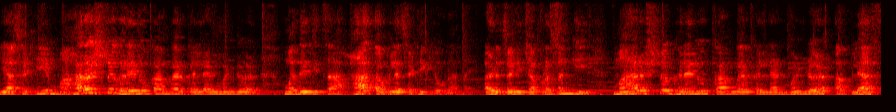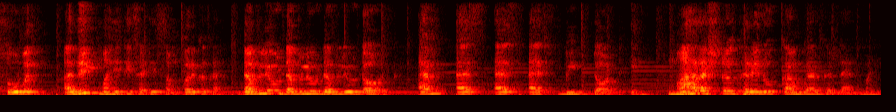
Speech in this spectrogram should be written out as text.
यासाठी महाराष्ट्र घरेलू कामगार कल्याण मंडळ मदतीचा हात आपल्यासाठी घेऊन आलाय. अडचणीच्या प्रसंगी महाराष्ट्र घरेलू कामगार कल्याण मंडळ आपल्यासोबत. अधिक माहितीसाठी संपर्क करा. W W W dot M S S S B dot in Maharashtra घरेलू कामगार कल्याण मंडळ.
